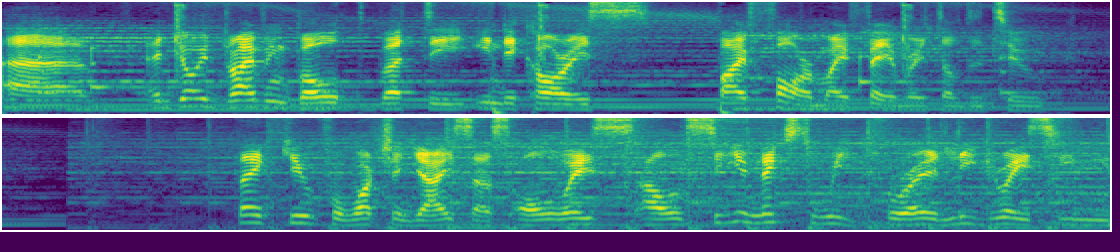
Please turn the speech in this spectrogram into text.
Uh, enjoyed driving both, but the IndyCar is by far my favorite of the two. Thank you for watching guys, as always. I'll see you next week for a league race in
